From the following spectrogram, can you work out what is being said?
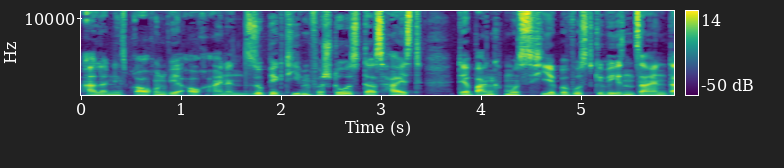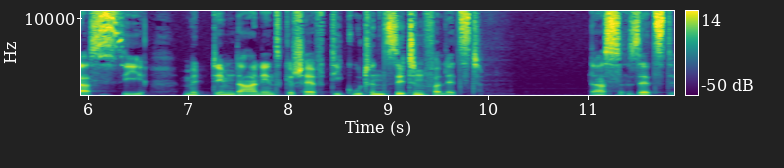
Allerdings brauchen wir auch einen subjektiven Verstoß, das heißt, der Bank muss hier bewusst gewesen sein, dass sie mit dem Darlehensgeschäft die guten Sitten verletzt. Das setzt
